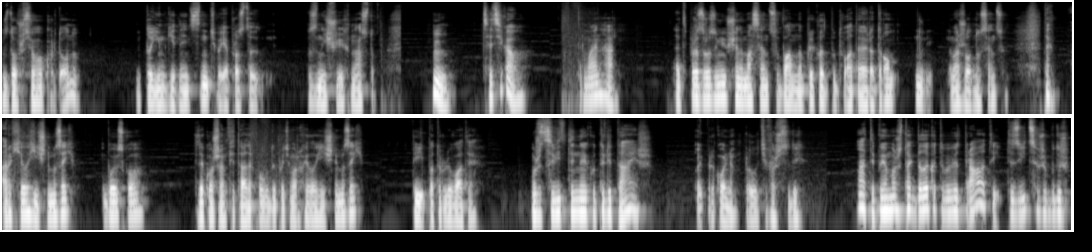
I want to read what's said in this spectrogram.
вздовж всього кордону, то їм кінець. Ну, типу, я просто знищу їх наступ. Хм, це цікаво. Тримай ангар. Я тепер зрозумів, що нема сенсу вам, наприклад, будувати аеродром. Ну, нема жодного сенсу. Так, археологічний музей, обов'язково. Ти також амфітеатр побудуй, потім археологічний музей. Ти патрулювати. Може, це відстань, на яку ти літаєш? Ой, прикольно, прилетів аж сюди. А, типу, я можу так далеко тебе відправити, і ти звідси вже будеш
